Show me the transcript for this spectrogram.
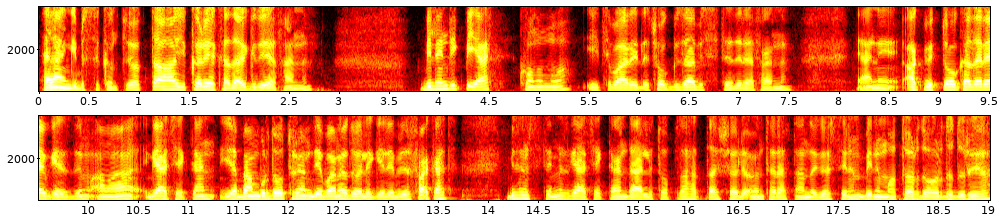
Herhangi bir sıkıntı yok. Daha yukarıya kadar gidiyor efendim. Bilindik bir yer. Konumu itibariyle çok güzel bir sitedir efendim. Yani Akbük'te o kadar ev gezdim ama gerçekten ya ben burada oturuyorum diye bana da öyle gelebilir. Fakat bizim sitemiz gerçekten derli toplu. Hatta şöyle ön taraftan da göstereyim. Benim motor da orada duruyor.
